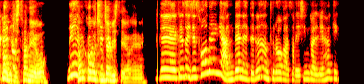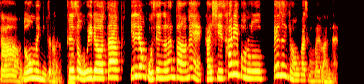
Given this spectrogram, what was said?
그래서- 비슷하네요. 네, 한국하고 진짜 어쨌든 비슷해요. 예. 네, 그래서 이제 선행이 안 된 애들은 들어가서 내신 관리하기가 너무 힘들어요. 그래서 오히려 딱 1년 고생을 한 다음에 다시 사립으로 빼는 경우가 정말 많아요.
